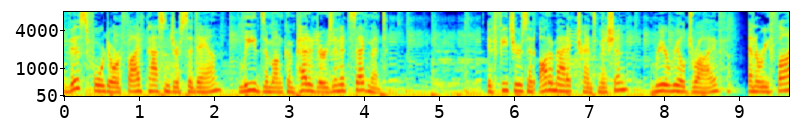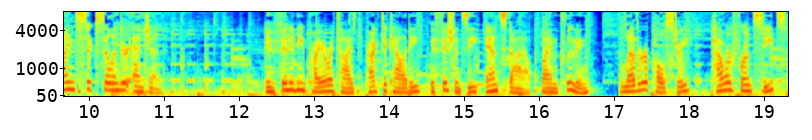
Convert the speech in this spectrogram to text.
This four-door, five-passenger sedan leads among competitors in its segment. It features an automatic transmission, rear-wheel drive, and a refined six-cylinder engine. Infiniti prioritized practicality, efficiency, and style by including leather upholstery, power front seats,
